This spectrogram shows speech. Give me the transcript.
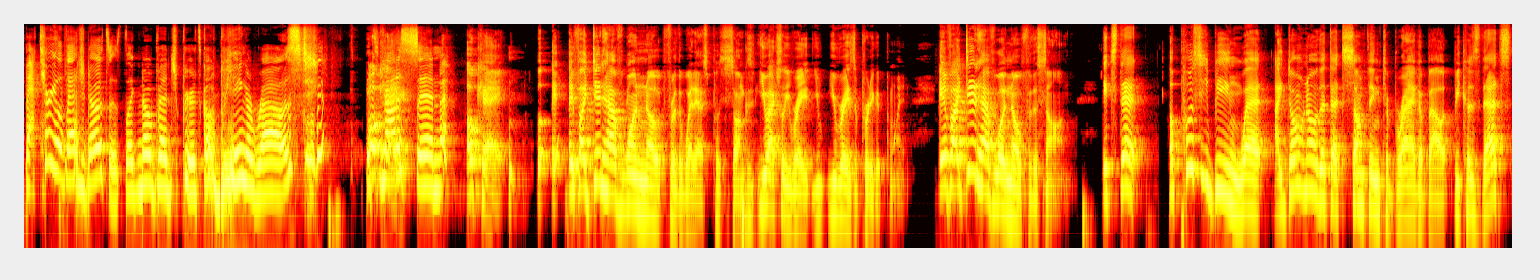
bacterial vaginosis. Like, no veg periods called being aroused. it's not a sin. Okay. If I did have one note for the wet ass pussy song, because you actually raise you you raised a pretty good point. If I did have one note for the song, it's that a pussy being wet. I don't know that that's something to brag about because that's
